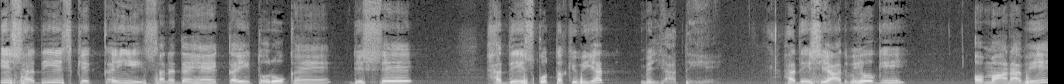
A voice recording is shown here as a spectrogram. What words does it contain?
اس حدیث کے کئی سندیں ہیں، کئی ترک ہیں، جس سے حدیث کو تقویت مل جاتی ہے۔ حدیث یاد بھی ہوگی اور معنی بھی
